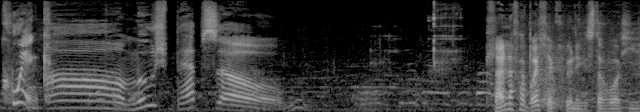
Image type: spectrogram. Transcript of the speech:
Quink. Oh, Moosh Pepso. Kleiner Verbrecherkönig ist der Horchi.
